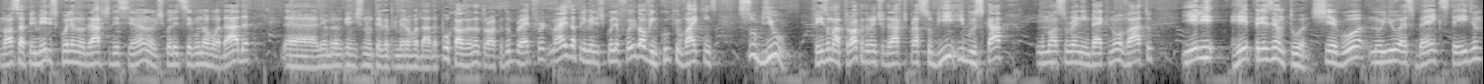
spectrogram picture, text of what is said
nossa primeira escolha no draft desse ano, escolha de segunda rodada. É, lembrando que a gente não teve a primeira rodada por causa da troca do Bradford, mas a primeira escolha foi o Dalvin Cook. O Vikings subiu, fez uma troca durante o draft para subir e buscar o nosso running back novato e ele representou. Chegou no US Bank Stadium,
